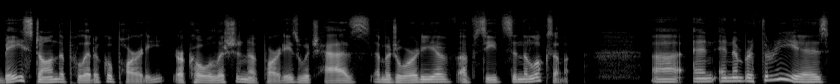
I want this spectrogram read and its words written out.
based on the political party or coalition of parties which has a majority of, of seats in the Lok Sabha. Uh, and, and number three is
